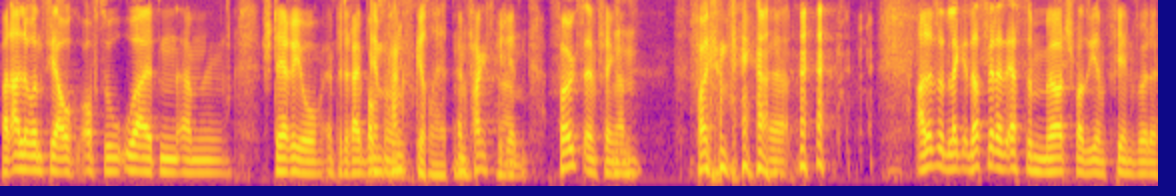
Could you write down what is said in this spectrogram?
Weil alle uns ja auch auf so uralten ähm, Stereo-MP3-Boxen. Empfangsgeräten. Empfangsgeräten. Volksempfängern. Volksempfänger. Alles und lecker. Das wäre das erste Merch, was ich empfehlen würde.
